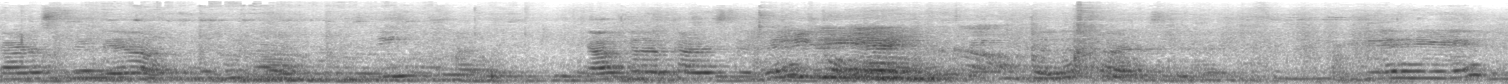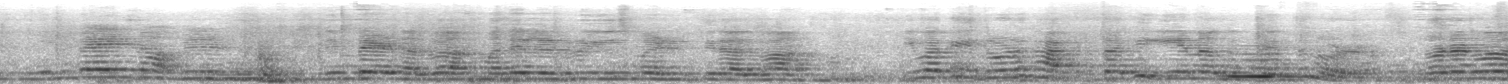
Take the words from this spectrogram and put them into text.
ಕಾಣಿಸ್ತಿದ್ಯಾ? ಯಾವ ಕಲರ್ ಕಾಣಿಸ್ತಿದೆ? ಕಲರ್ ಕಾಣಿಸ್ತಿದೆ. ಇದೇನ್ ಹೇಳಿ ನಿಂಬೆ ಹಣ್ಣಲ್ವಾ ಮನೇಲಿ ಎಲ್ರು ಯೂಸ್ ಮಾಡಿರ್ತೀರ ಅಲ್ವಾ? ಇವಾಗ ಇದ್ರೊಳಗೆ ಹಾಕಿದಾಗ ಏನಾಗುತ್ತೆ ಅಂತ ನೋಡೋಣ. ನೋಡೋಣವಾ?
